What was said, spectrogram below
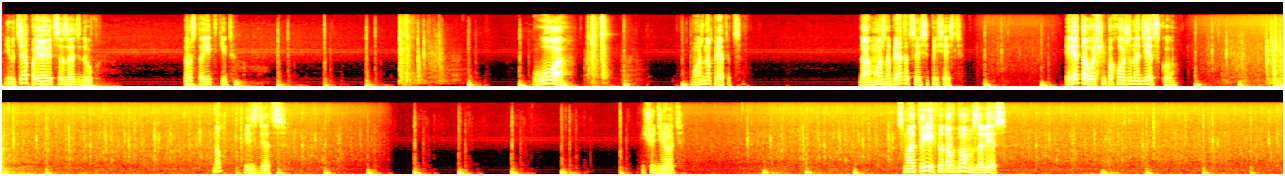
и у тебя появится сзади друг. Тор стоит кит. О! Можно прятаться. Да, можно прятаться, если присесть. Это очень похоже на детскую. Ну, пиздец. Что делать? Смотри, кто-то в дом залез.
